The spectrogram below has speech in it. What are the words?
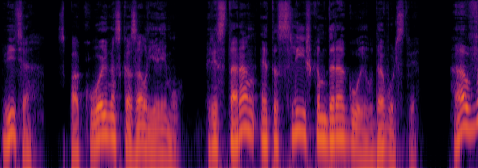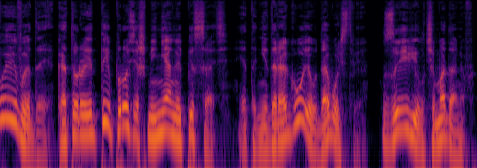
«Витя», — спокойно сказал я ему, — «ресторан — это слишком дорогое удовольствие. А выводы, которые ты просишь меня написать, это недорогое удовольствие», — заявил Чемоданов.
